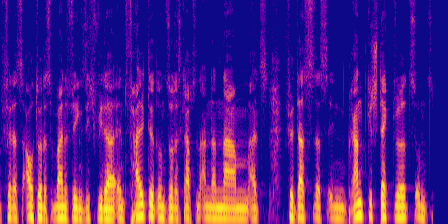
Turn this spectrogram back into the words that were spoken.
für das Auto, das meinetwegen sich wieder entfaltet und so, das gab es einen anderen Namen als für das, das in Brand gesteckt wird und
